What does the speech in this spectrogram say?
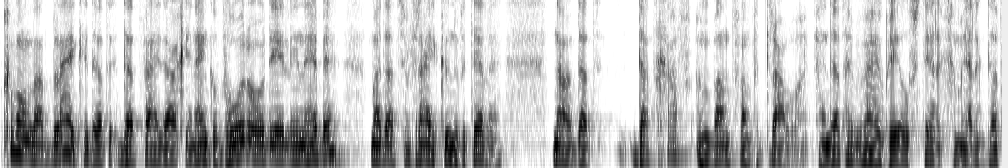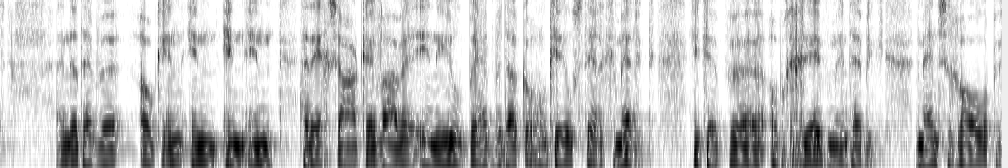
gewoon laat blijken dat, dat wij daar geen enkel vooroordeel in hebben, maar dat ze vrij kunnen vertellen. Nou, dat, dat gaf een band van vertrouwen. En dat hebben wij ook heel sterk gemerkt. Dat, en dat hebben we ook in, in, in, in rechtszaken waar we in hielpen, hebben we dat ook heel sterk gemerkt. Ik heb uh, op een gegeven moment heb ik mensen geholpen.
